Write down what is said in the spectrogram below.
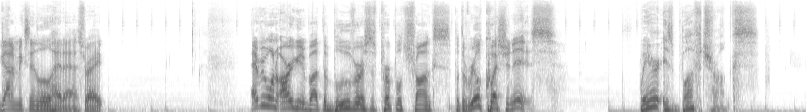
got to mix in a little head ass, right? Everyone arguing about the blue versus purple trunks, but the real question is, where is Buff Trunks?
